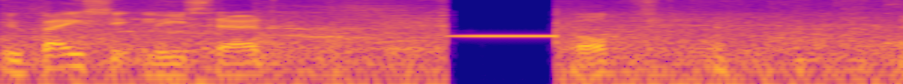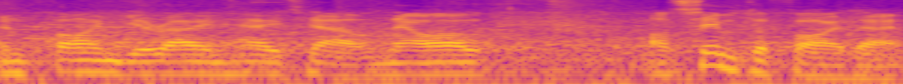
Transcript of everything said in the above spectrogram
who basically said, off and find your own hotel. Now I'll, I'll simplify that.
